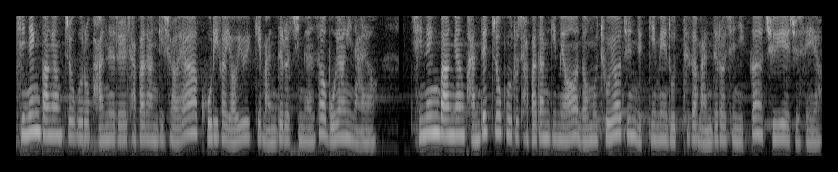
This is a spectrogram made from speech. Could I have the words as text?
진행 방향 쪽으로 바늘을 잡아당기셔야 고리가 여유 있게 만들어지면서 모양이 나요. 진행 방향 반대쪽으로 잡아당기면 너무 조여진 느낌의 노트가 만들어지니까 주의해 주세요.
